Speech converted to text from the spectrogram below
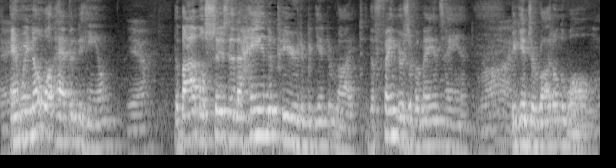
And we know what happened to him. Yeah. The Bible says that a hand appeared and began to write. The fingers of a man's hand Right. began to write on the wall.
